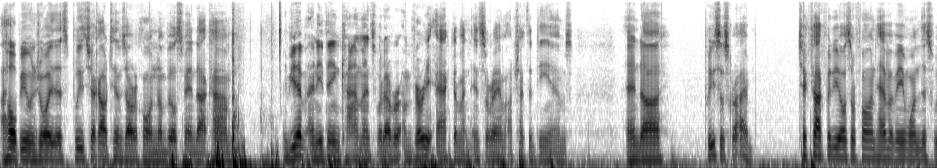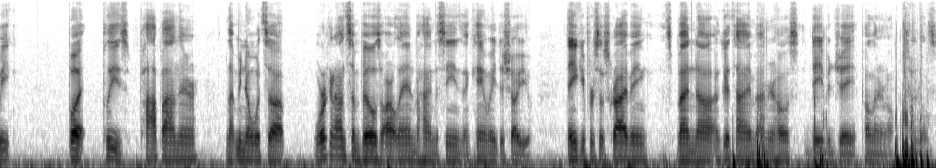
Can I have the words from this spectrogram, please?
I hope you enjoy this. Please check out Tim's article on numbbillsfan.com. If you have anything, comments, whatever, I'm very active on Instagram. I'll check the DMs, and uh, please subscribe. TikTok videos are fun. Haven't made one this week, but please pop on there. Let me know what's up. Working on some Bills Artland behind the scenes, and can't wait to show you. Thank you for subscribing. It's been uh, a good time. I'm your host, David J. Palermo. Toodles.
